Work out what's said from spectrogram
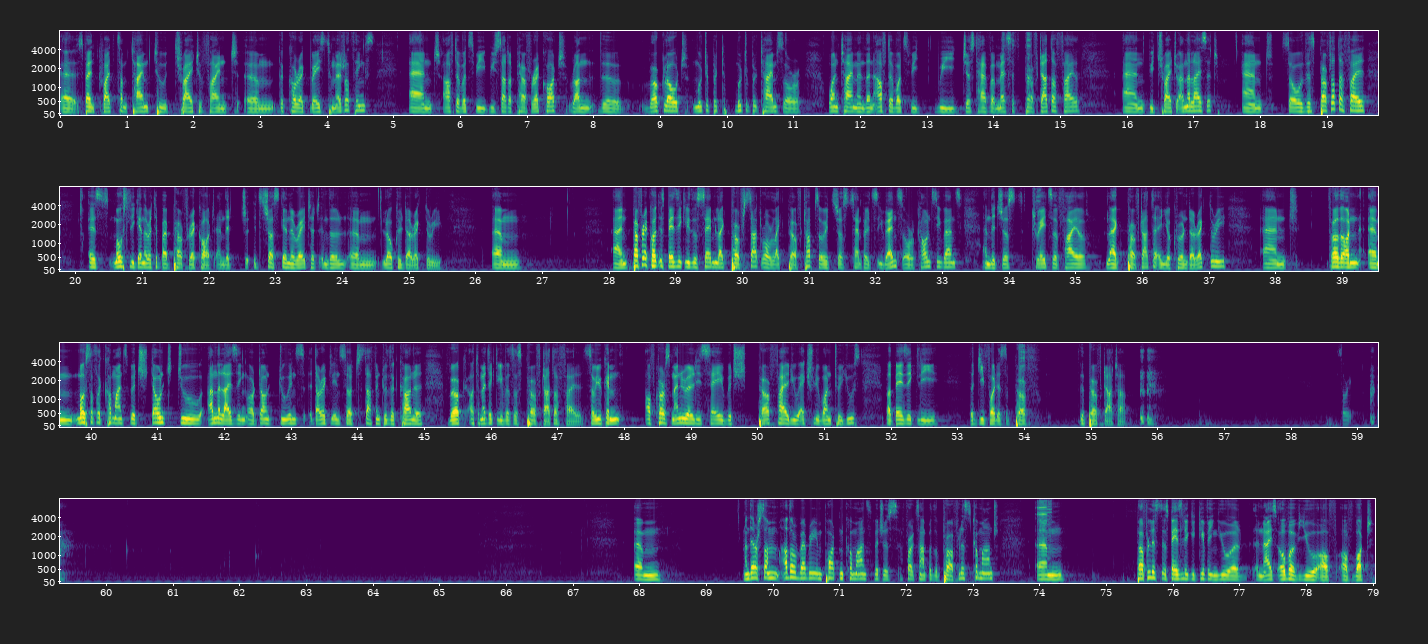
uh, spend quite some time to try to find um, the correct ways to measure things and afterwards, we, we start a perf record, run the workload multiple, multiple times or one time, and then afterwards, we, we just have a massive perf data file, and we try to analyze it. And so this perf data file is mostly generated by perf record, and it it's just generated in the um, local directory. Um, And perf record is basically the same like perf stat or like perf top, so it just samples events or counts events, and it just creates a file like perf data in your current directory. And further on, um, most of the commands which don't do analyzing or don't do ins directly insert stuff into the kernel work automatically with this perf data file. So you can, of course, manually say which perf file you actually want to use, but basically the default is the perf, the perf data. Sorry. um, and there are some other very important commands, which is, for example, the perf list command. Um, perflist is basically giving you a, a nice overview of, of what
